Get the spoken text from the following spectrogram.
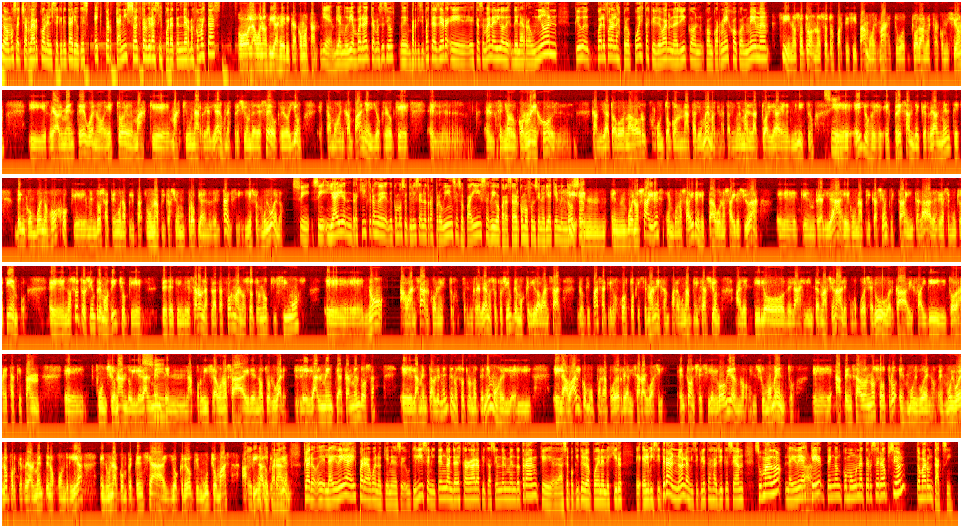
Lo vamos a charlar con el secretario, que es Héctor Canizo. Héctor, gracias por atendernos. ¿Cómo estás? Hola, buenos días, Erika. ¿Cómo están? Bien, bien, muy bien. Bueno, Héctor, no sé si vos eh, participaste ayer, eh, esta semana, digo, de, la reunión. ¿Qué, ¿Cuáles fueron las propuestas que llevaron allí con, con Cornejo, con MEMA? Sí, nosotros, nosotros participamos, es más, estuvo toda nuestra comisión y realmente, bueno, esto es más que, más que una realidad, es una expresión de deseo, creo yo. Estamos en campaña y yo creo que el el señor Cornejo, el candidato a gobernador, junto con Natalio Mema, que Natalio Mema en la actualidad es el ministro, eh, ellos expresan de que realmente ven con buenos ojos que Mendoza tenga una, una aplicación propia del taxi, y eso es muy bueno. Sí, sí, y hay registros de, cómo se utiliza en otras provincias o países, digo, para saber cómo funcionaría aquí en Mendoza. Sí, en, en Buenos Aires, en Buenos Aires está Buenos Aires Ciudad, eh, que en realidad es una aplicación que está instalada desde hace mucho tiempo. Eh, nosotros siempre hemos dicho que desde que ingresaron las plataformas nosotros no quisimos eh, no avanzar con esto. En realidad nosotros siempre hemos querido avanzar. Lo que pasa es que los costos que se manejan para una aplicación al estilo de las internacionales, como puede ser Uber, Cabify, Didi, todas estas que están eh, funcionando ilegalmente en la provincia de Buenos Aires, en otros lugares, legalmente acá en Mendoza, eh, lamentablemente nosotros no tenemos el, el, el aval como para poder realizar algo así. Entonces, si el gobierno en su momento eh, ha pensado en nosotros es muy bueno, es muy bueno porque realmente nos pondría en una competencia, yo creo que mucho más afín a lo que se viene. Claro, eh, la idea es para, bueno, quienes utilicen y tengan ya descargada la aplicación del Mendotran, que hace poquito ya pueden elegir eh, el Bicitran, ¿no? Las bicicletas allí que se han sumado, la idea es que tengan como una tercera opción tomar un taxi.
